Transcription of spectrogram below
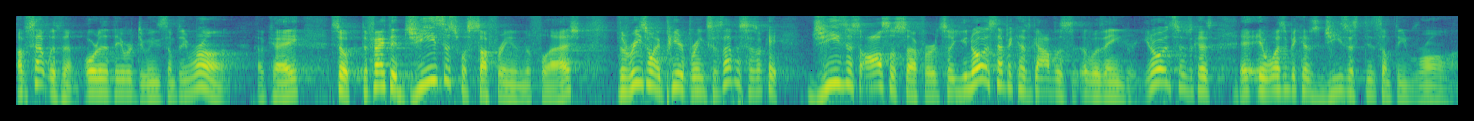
upset with them or that they were doing something wrong. Okay? So the fact that Jesus was suffering in the flesh, the reason why Peter brings this up is says, okay, Jesus also suffered. So you know it's not because God was, was angry. You know it's because it, it wasn't because Jesus did something wrong,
